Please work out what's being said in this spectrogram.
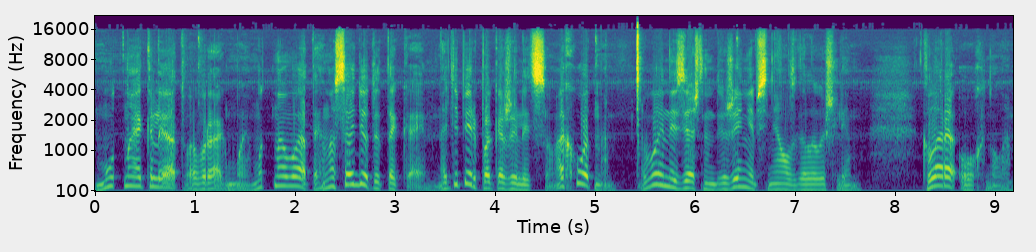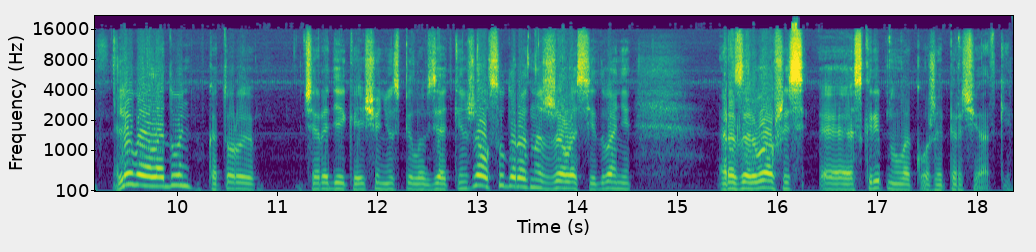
«Мутная клятва, враг мой, мутноватая, но сойдет и такая. А теперь покажи лицо. Охотно». Воин изящным движением снял с головы шлем. Клара охнула. Левая ладонь, в которую чародейка еще не успела взять кинжал, судорожно сжалась, едва не Разорвавшись, э, скрипнула кожа перчатки.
